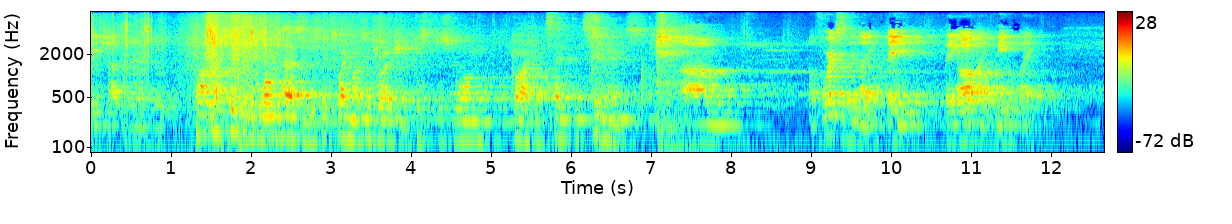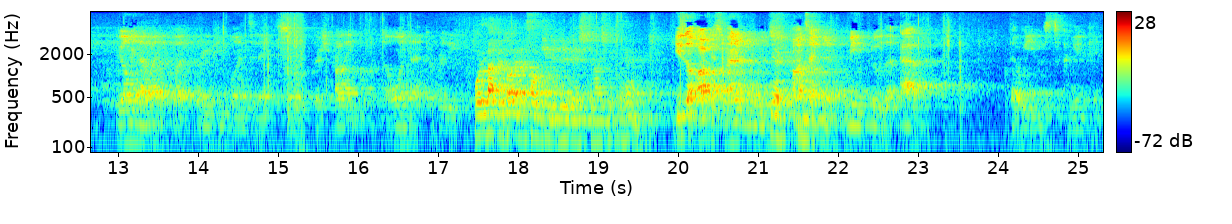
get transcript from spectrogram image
reach out to them through can I not speak to one person, just to explain my situation? Just just one guy for 10, 2 minutes? Um, unfortunately, like, they, they all, like, leave, like, we only have, like, what, three people in today, so there's probably no one that could really... What about the guy that told you to do this? Can I speak to him? He's the office manager, which yeah, contacted me through the app that we use to communicate.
